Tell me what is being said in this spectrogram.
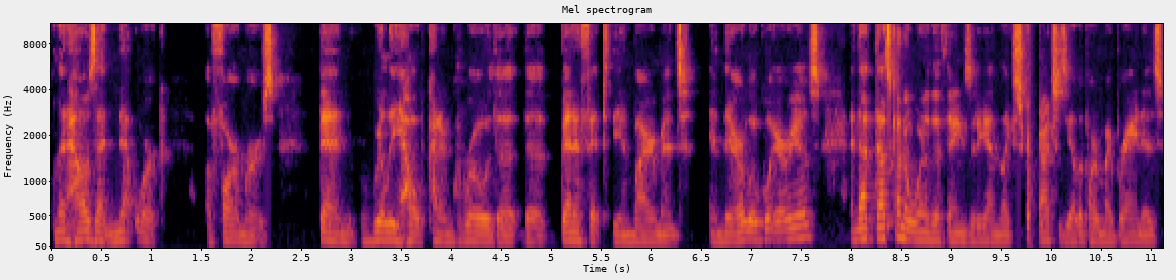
And then how does that network of farmers then really help kind of grow the the benefit to the environment in their local areas? And that that's kind of one of the things that again like scratches the other part of my brain is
